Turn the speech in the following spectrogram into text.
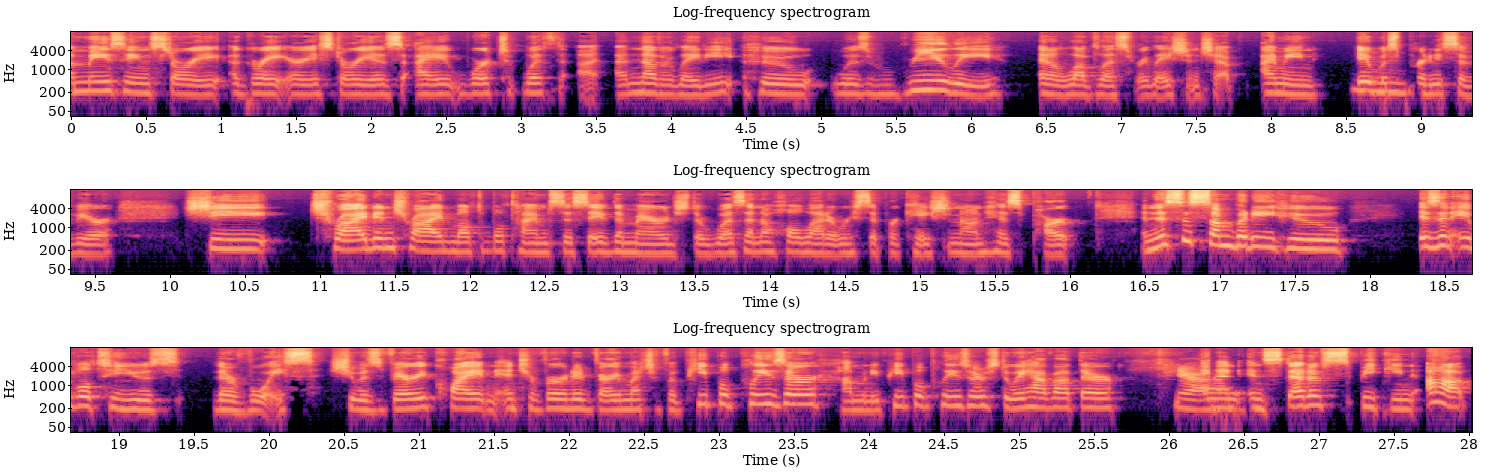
amazing story, a great area story is I worked with a, another lady who was really in a loveless relationship. I mean, it mm. was pretty severe. She tried and tried multiple times to save the marriage. There wasn't a whole lot of reciprocation on his part. And this is somebody who isn't able to use their voice. She was very quiet and introverted, very much of a people pleaser. How many people pleasers do we have out there? Yeah. And instead of speaking up,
